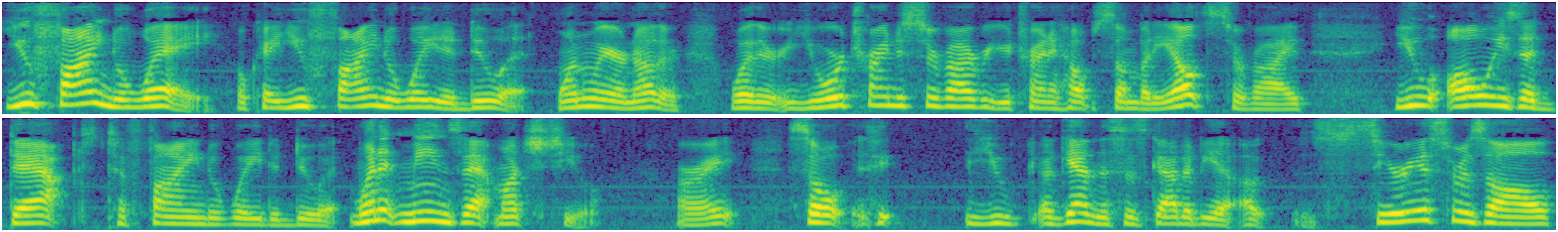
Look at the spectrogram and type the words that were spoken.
you find a way. Okay, you find a way to do it one way or another. Whether you're trying to survive or you're trying to help somebody else survive, you always adapt to find a way to do it when it means that much to you. All right. So you again, this has got to be a, a serious resolve.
